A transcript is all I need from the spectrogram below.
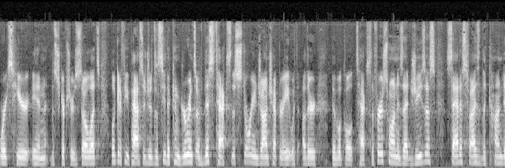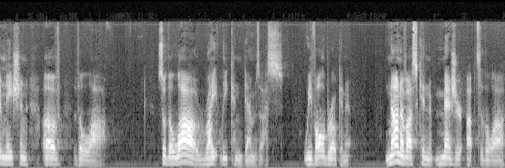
works here in the scriptures. So let's look at a few passages and see the congruence of this text, this story in John chapter 8, with other biblical texts. The first one is that Jesus satisfies the condemnation of the law. So the law rightly condemns us. We've all broken it. None of us can measure up to the law.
